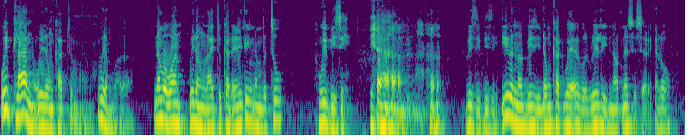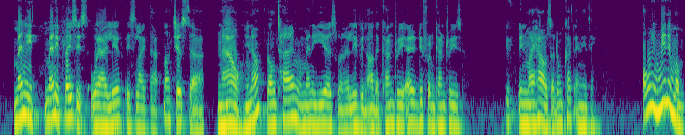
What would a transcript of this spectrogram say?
We plant, we don't cut them, we don't bother. Number one, we don't like to cut anything. Number two, we're busy. Yeah. busy, busy. Even not busy, don't cut wherever really not necessary at all. Many, many places where I live is like that. Not just uh, now, you know, long time many years when I live in other country, eh, different countries. If in my house, I don't cut anything. Only minimum.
